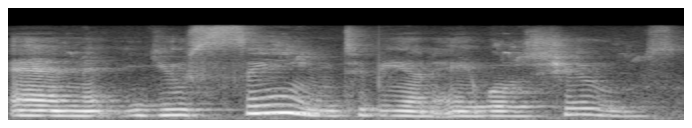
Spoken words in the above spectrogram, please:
and you seem to be unable to choose.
